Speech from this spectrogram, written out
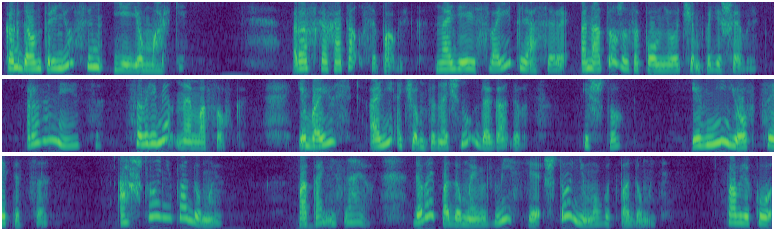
когда он принес им ее марки. Расхохотался Павлик. Надеюсь, свои кляссеры она тоже заполнила чем подешевле. Разумеется, современная массовка. И, боюсь, они о чем-то начнут догадываться. И что? И в нее вцепятся. А что они подумают? Пока не знаю. Давай подумаем вместе, что они могут подумать. Павлику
